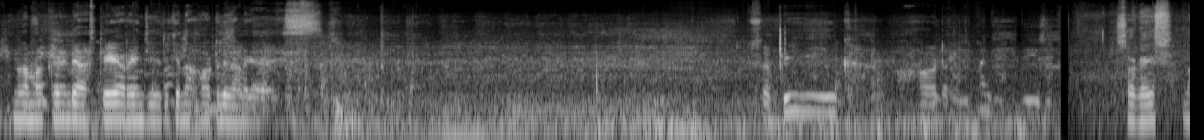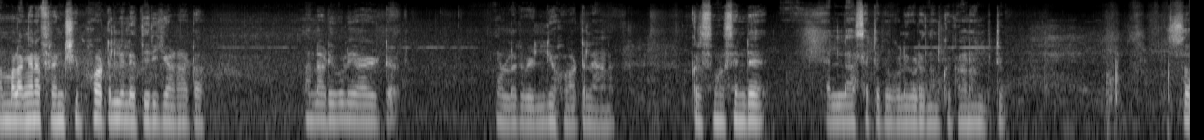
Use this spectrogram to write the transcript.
ഇന്ന് നമുക്ക് വേണ്ടി ആ സ്റ്റേ അറേഞ്ച് ചെയ്തിരിക്കുന്ന ഹോട്ടൽ ഇതാണ് ഗൈസ് സോ ഗൈസ് നമ്മളങ്ങനെ ഫ്രണ്ട്ഷിപ്പ് ഹോട്ടലിൽ എത്തിയിരിക്കുകയാണ് കേട്ടോ നല്ല അടിപൊളിയായിട്ട് ഉള്ളൊരു വലിയ ഹോട്ടലാണ് ക്രിസ്മസിന്റെ എല്ലാ സെറ്റപ്പുകളും ഇവിടെ നമുക്ക് കാണാൻ പറ്റും so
